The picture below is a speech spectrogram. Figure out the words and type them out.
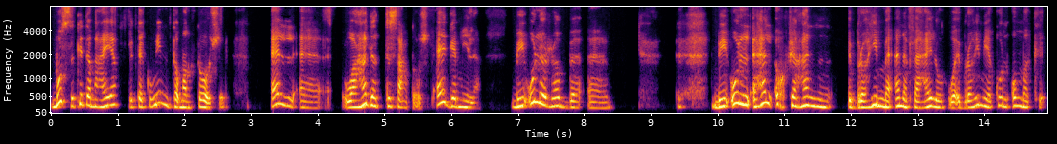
بص كده معايا في تكوين 18 قال آه وعدد 19 آية جميلة. بيقول الرب آه بيقول هل أخفي عن إبراهيم ما أنا فاعله وإبراهيم يكون أمك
